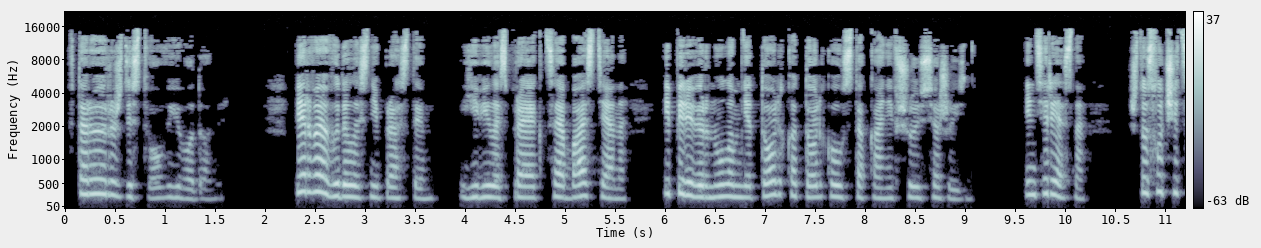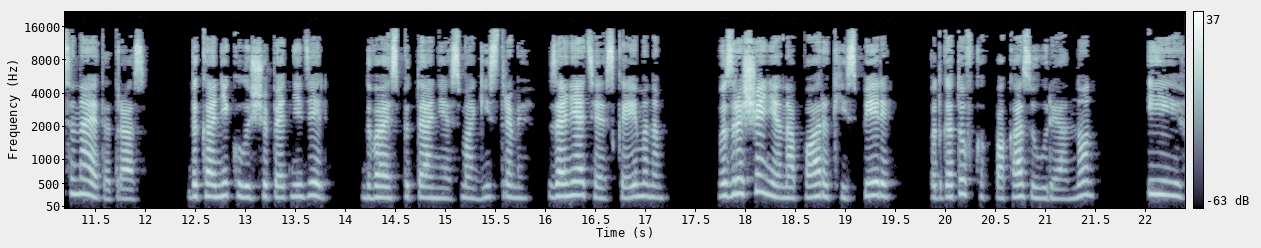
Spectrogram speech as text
Второе Рождество в его доме. Первое выдалось непростым. Явилась проекция Бастиана и перевернула мне только-только устаканившуюся жизнь. Интересно, Что случится на этот раз? До каникул еще пять недель. Два испытания с магистрами, занятия с Кейманом, возвращение на пары к Еспере, подготовка к показу Урианон и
